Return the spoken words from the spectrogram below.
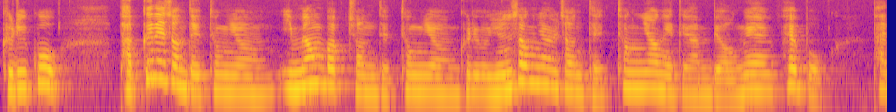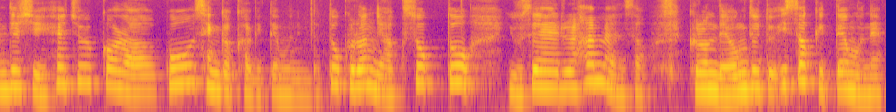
그리고 박근혜 전 대통령, 이명박 전 대통령, 그리고 윤석열 전 대통령에 대한 명예 회복 반드시 해줄 거라고 생각하기 때문입니다. 또 그런 약속도 유세를 하면서 그런 내용들도 있었기 때문에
